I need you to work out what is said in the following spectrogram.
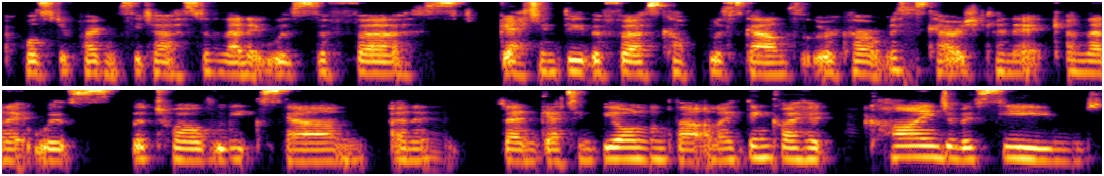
a positive pregnancy test, and then it was the first getting through the first couple of scans at the recurrent miscarriage clinic, and then it was the 12 week scan, and it, then getting beyond that. And I think I had kind of assumed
